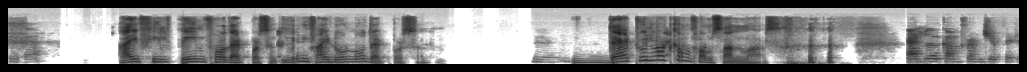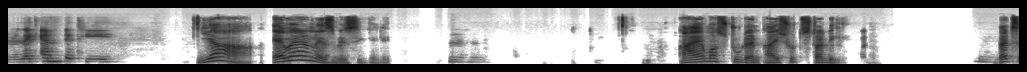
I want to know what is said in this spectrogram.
Yeah. i feel pain for that person even if i don't know that person Mm. that will not come from sun mars That will come from Jupiter. Like empathy. yeah awareness basically I am a student, I should study. That's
